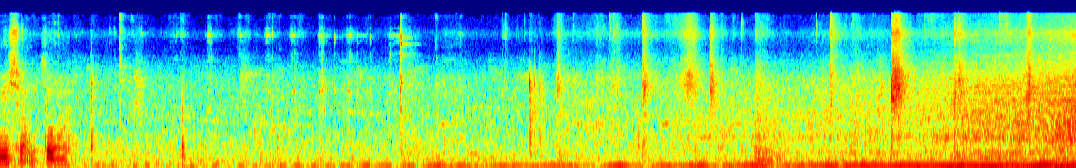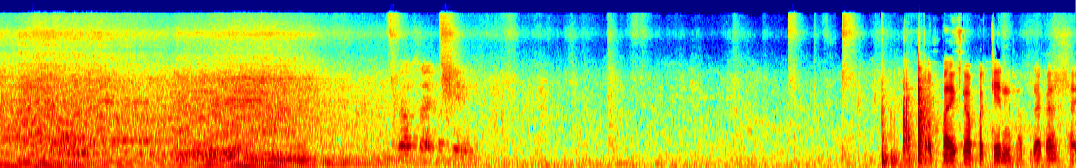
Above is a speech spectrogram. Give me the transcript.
มีสองตัว ใส่ประเก็นต่อไปก็ประเก็นครับ แล้วก็ใส่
